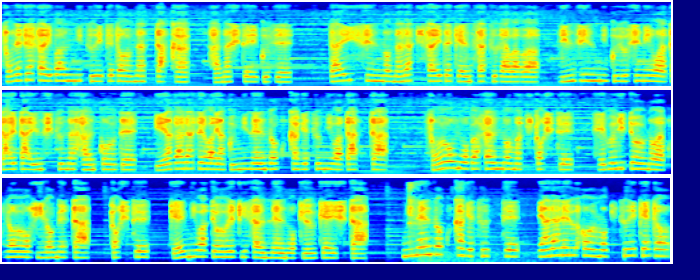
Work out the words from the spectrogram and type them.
それじゃ裁判についてどうなったか、話していくぜ。第一審の奈良地裁で検察側は、隣人に苦しみを与えた陰湿な犯行で、嫌がらせは約2年6ヶ月にわたった。騒音おばさんの町として、ヘグリ町の悪評を広めた、として、刑には懲役3年を求刑した。2年6ヶ月って、やられる方もきついけど、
